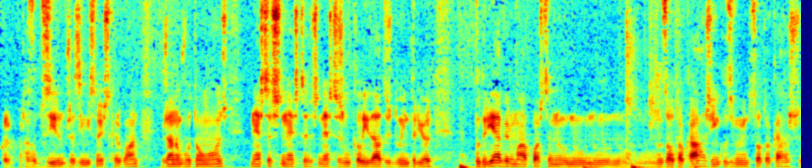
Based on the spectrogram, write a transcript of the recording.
para, para reduzirmos as emissões de carbono, já não vou tão longe. Nestas, nestas, nestas localidades do interior, poderia haver uma aposta no- no- no- nos autocarros, inclusive nos autocarros eh,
